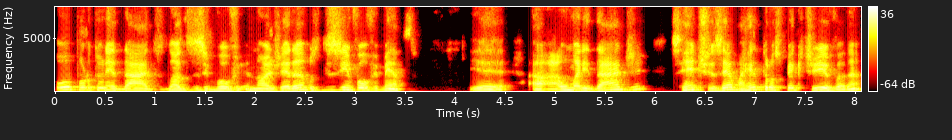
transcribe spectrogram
oportunidades, nós, nós geramos desenvolvimento. É, a, a, humanidade, se a gente fizer uma retrospectiva, né,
